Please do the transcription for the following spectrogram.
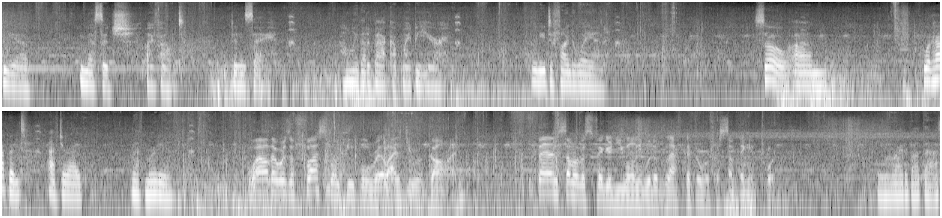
The, uh, message I found didn't say. Only that a backup might be here. We need to find a way in. So, um... What happened after I left Meridian? Well, there was a fuss when people realized you were gone. Then some of us figured you only would have left if it were for something important. You were right about that.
